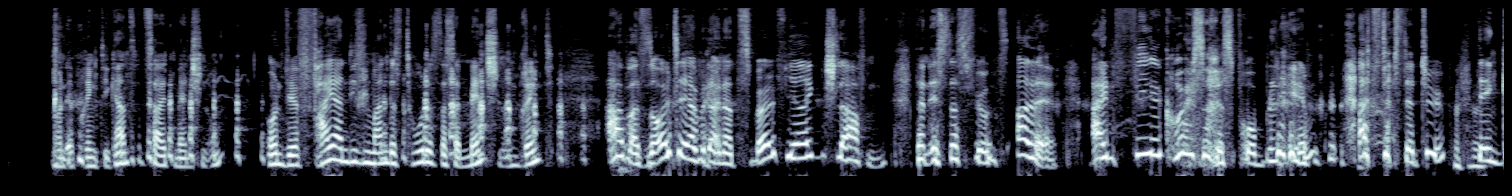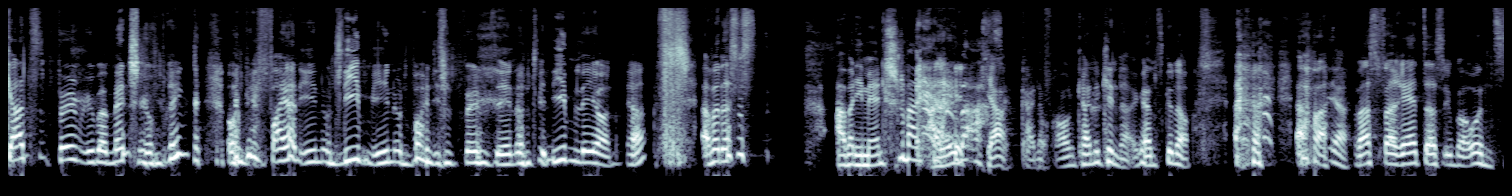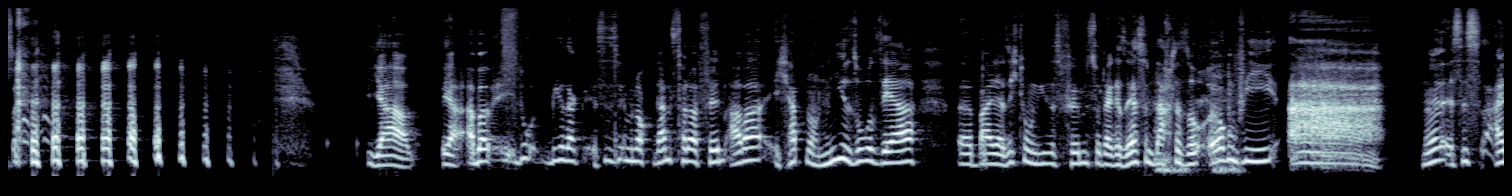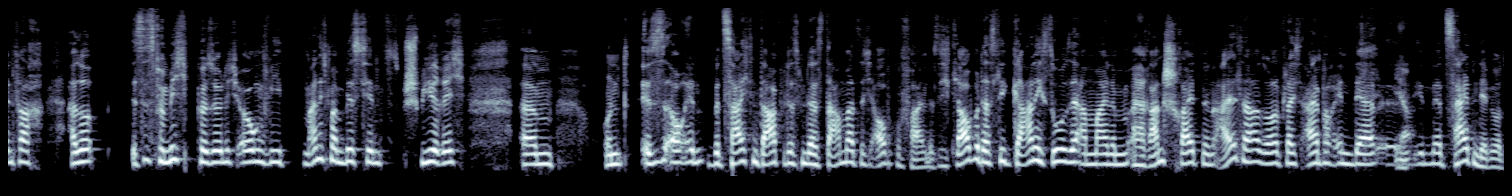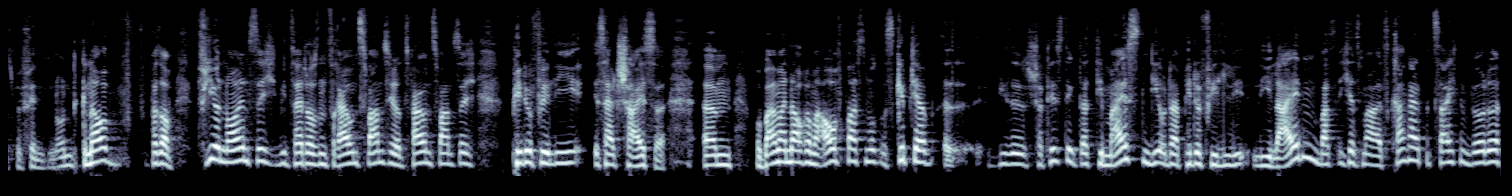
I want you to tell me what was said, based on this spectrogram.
Und er bringt die ganze Zeit Menschen um. Und wir feiern diesen Mann des Todes, dass er Menschen umbringt. Aber sollte er mit einer Zwölfjährigen schlafen, dann ist das für uns alle ein viel größeres Problem, als dass der Typ den ganzen Film über Menschen umbringt. Und wir feiern ihn und lieben ihn und wollen diesen Film sehen. Und wir lieben Leon, ja. Aber das ist, aber die Menschen waren alle über 18. Ja, keine Frauen, keine Kinder, ganz genau. Aber ja. was verrät das über uns? ja, ja, aber du, wie gesagt, es ist immer noch ein ganz toller Film, aber ich habe noch nie so sehr äh, bei der Sichtung dieses Films so da gesessen und dachte so irgendwie, ah, ne, es ist einfach, also es ist für mich persönlich irgendwie manchmal ein bisschen schwierig. Ähm, und es ist auch bezeichnend dafür, dass mir das damals nicht aufgefallen ist. Ich glaube, das liegt gar nicht so sehr an meinem heranschreitenden Alter, sondern vielleicht einfach in der, äh, ja. in der Zeit, in der wir uns befinden. Und genau, pass auf, 94 wie 2023 oder 22, Pädophilie ist halt scheiße. Ähm, wobei man da auch immer aufpassen muss. Es gibt ja äh, diese Statistik, dass die meisten, die unter Pädophilie leiden, was ich jetzt mal als Krankheit bezeichnen würde,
